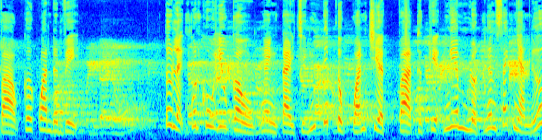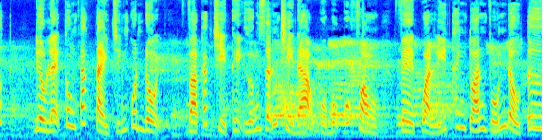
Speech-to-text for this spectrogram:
vào cơ quan đơn vị. Tư lệnh quân khu yêu cầu ngành tài chính tiếp tục quán triệt và thực hiện nghiêm luật ngân sách nhà nước, điều lệ công tác tài chính quân đội và các chỉ thị hướng dẫn chỉ đạo của Bộ Quốc phòng về quản lý thanh toán vốn đầu tư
